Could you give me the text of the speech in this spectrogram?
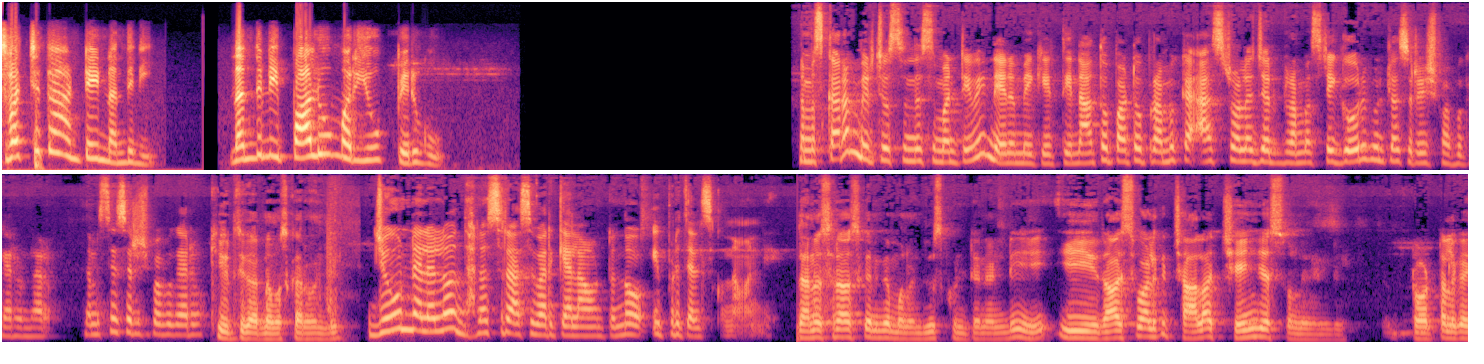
స్వచ్ఛత అంటే నందిని. నందిని పాలు మరియు పెరుగు. నమస్కారం. మీరు చూస్తుంది సుమన్ టీవీ. నేను మీ కీర్తి. నాతో పాటు ప్రముఖ ఆస్ట్రాలజర్ బ్రహ్మశ్రీ గౌరిగుంట్ల సురేష్ బాబు గారు ఉన్నారు. నమస్తే సురేష్ బాబు గారు. కీర్తి గారు నమస్కారం అండి. జూన్ నెలలో ధనుసు రాశి వారికి ఎలా ఉంటుందో ఇప్పుడు తెలుసుకుందామండి. ధనుసు రాశి కనుక మనం చూసుకుంటేనండి ఈ రాశి వాళ్ళకి చాలా చేంజెస్ ఉన్నాయండి. టోటల్గా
